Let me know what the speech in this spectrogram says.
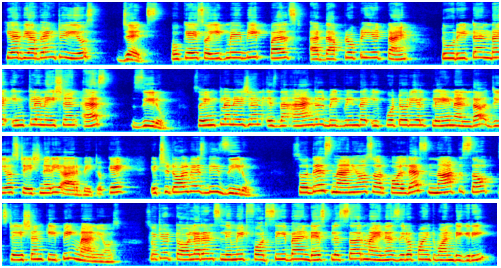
here we are going to use jets. Okay. So it may be pulsed at the appropriate time to return the inclination as 0. So inclination is the angle between the equatorial plane and the geostationary orbit. Okay. It should always be 0. So these maneuvers are called as north-south station keeping maneuvers. So to tolerance limit for C band is plus or minus 0.1 degree.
